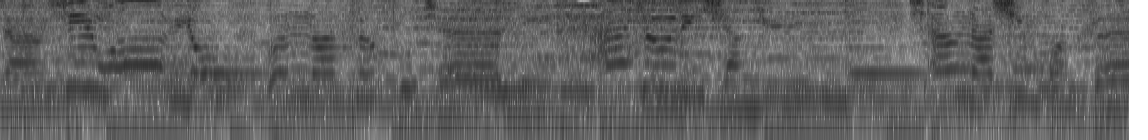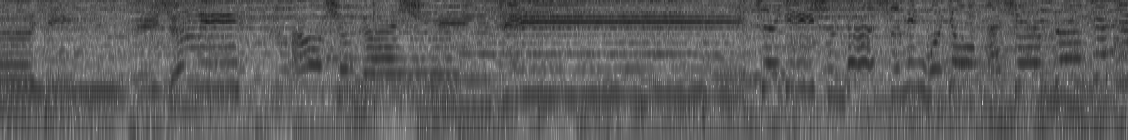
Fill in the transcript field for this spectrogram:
相信我，用温暖呵护着你，爱注定相遇，像那星光和以陪着你翱翔在心这一生的使命，我用爱选择结局。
